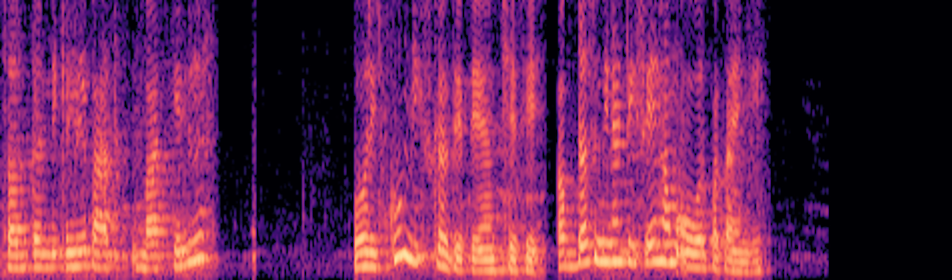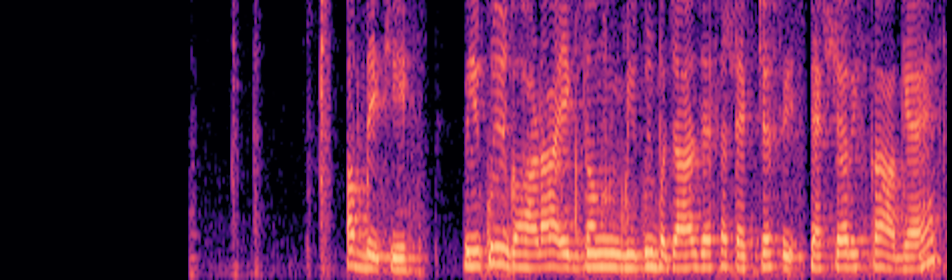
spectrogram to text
सर्व करने के लिए बात बात के लिए। और इसको मिक्स कर देते हैं अच्छे से। अब 10 मिनट इसे हम और पकाएँगे। अब देखिए, बिल्कुल गाढ़ा, एकदम बिल्कुल बाज़ार जैसा टेक्चर से, टेक्चर इसका आ गया है।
